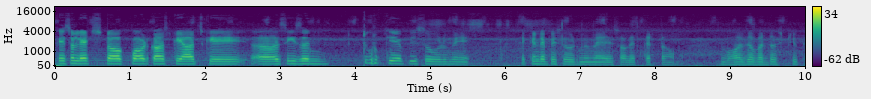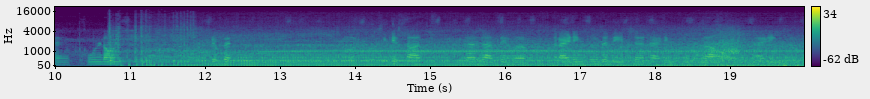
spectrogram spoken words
Okay so let's talk podcast के आज के सीज़न टू के एपिसोड में सेकंड एपिसोड में मैं स्वागत करता हूँ। बहुत ज़बरदस्त ट्रिप है कूल डाउन ट्रिप है। और उसी के साथ घर जाते वक्त riding through the nature riding through the ground riding through the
